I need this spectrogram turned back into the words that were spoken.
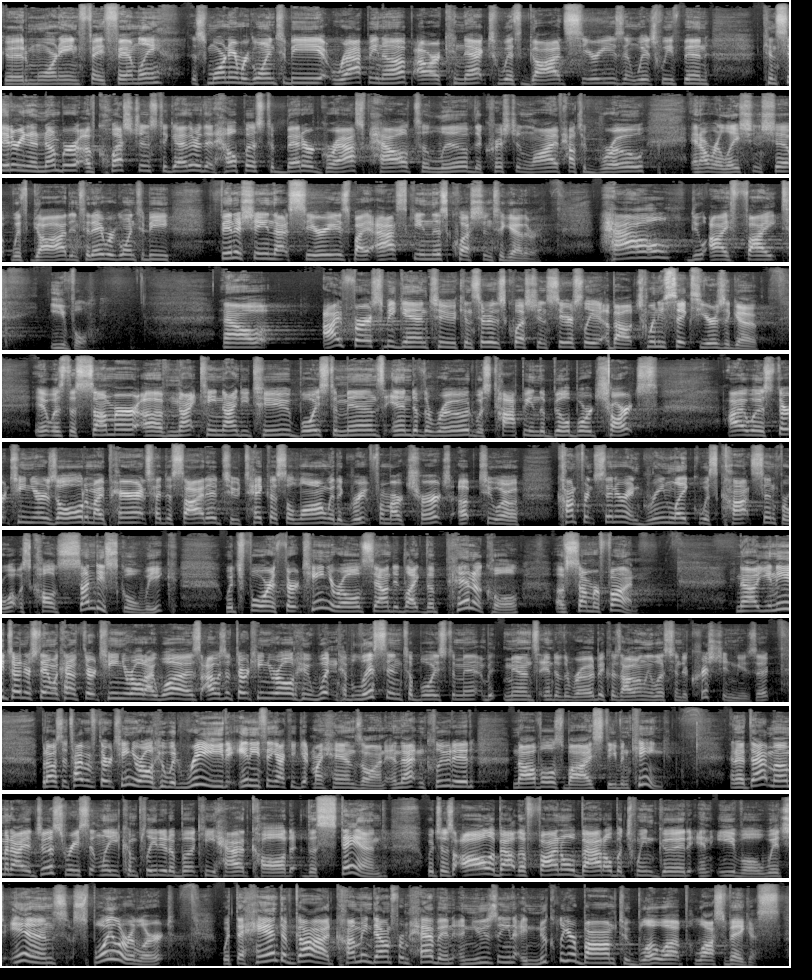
Good morning, Faith Family. This morning we're going to be wrapping up our Connect with God series, in which we've been considering a number of questions together that help us to better grasp how to live the Christian life, how to grow in our relationship with God. And today we're going to be finishing that series by asking this question together How do I fight evil? Now, I first began to consider this question seriously about 26 years ago. It was the summer of 1992. Boyz II Men's End of the Road was topping the Billboard charts. I was 13 years old, and my parents had decided to take us along with a group from our church up to a conference center in Green Lake, Wisconsin for what was called Sunday School Week, which for a 13 year old sounded like the pinnacle of summer fun. Now, you need to understand what kind of 13 year old I was. I was a 13 year old who wouldn't have listened to Boyz II Men's End of the Road because I only listened to Christian music. But I was the type of 13 year old who would read anything I could get my hands on, and that included novels by Stephen King. And at that moment, I had just recently completed a book he had called The Stand, which is all about the final battle between good and evil, which ends, spoiler alert, with the hand of God coming down from heaven and using a nuclear bomb to blow up Las Vegas.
